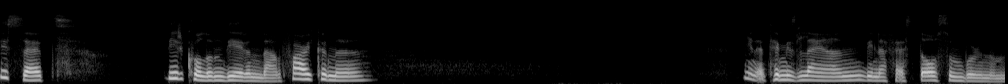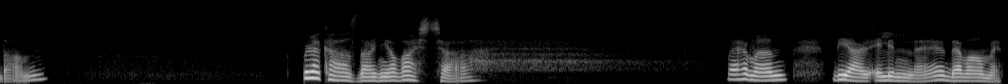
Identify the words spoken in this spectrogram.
Hisset bir kolun diğerinden farkını. Yine temizleyen bir nefes dolsun burnundan. Bırak ağızdan yavaşça. Ve hemen diğer elinle devam et.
